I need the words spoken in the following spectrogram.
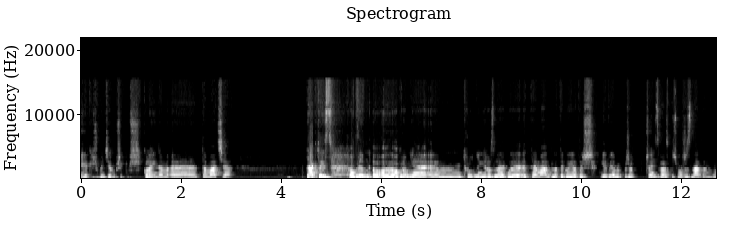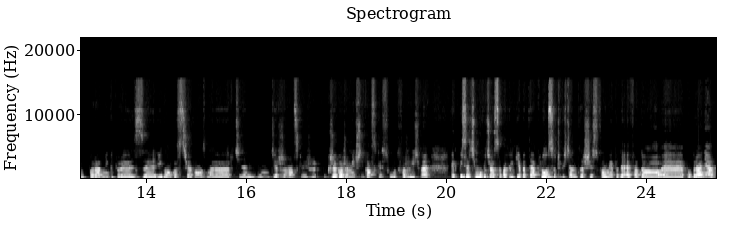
jak już będziemy przy jakimś kolejnym temacie. Tak, to jest ogromnie, ogromnie um, trudny i rozległy temat, dlatego ja też, ja wiem, że część z Was być może zna ten poradnik, który z Igą Kostrzewą, z Marcinem Dzierżonowskim, Grzegorzem Miecznikowskim współtworzyliśmy, jak pisać i mówić o osobach LGBT+. Oczywiście on też jest w formie PDF-a do e, pobrania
